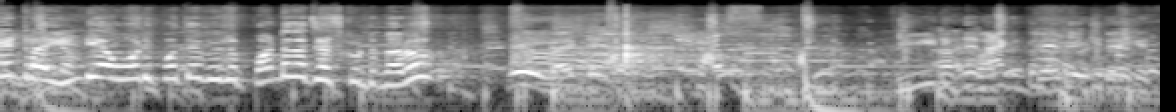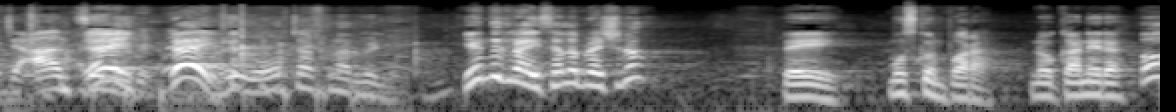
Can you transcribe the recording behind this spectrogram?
ఏంట్రా ఇండియా ఓడిపోతే వీళ్ళు పండుగ చేసుకుంటున్నారు? ఎందుకురా ఈ సెలబ్రేషన్ రే మూసుకొని పోరా. నువ్వు కానీరా. ఓ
